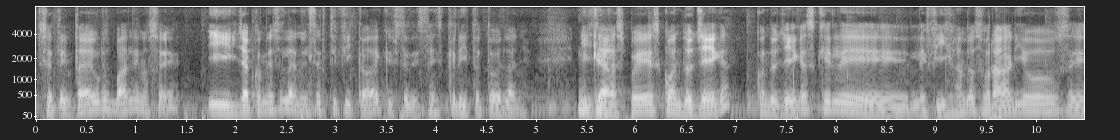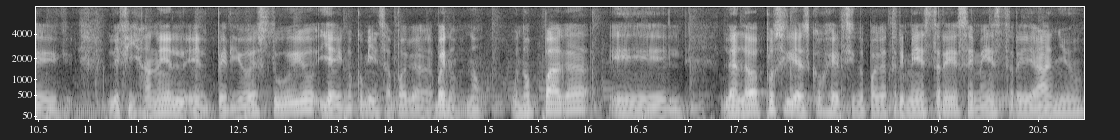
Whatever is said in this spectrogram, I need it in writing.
70 euros vale, no sé, y ya con eso le dan el certificado de que usted está inscrito todo el año. Y ya después, cuando llega, cuando llega es que le, le fijan los horarios, eh, le fijan el, el periodo de estudio y ahí uno comienza a pagar. Bueno, no, uno paga, el, le dan la posibilidad de escoger si uno paga trimestre, semestre, año.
